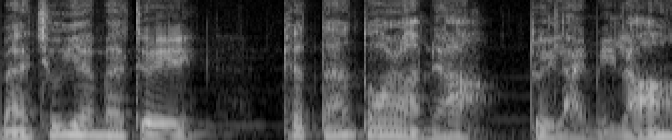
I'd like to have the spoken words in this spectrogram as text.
မန်ချူရဲ့မက်တွေဖြတ်တန်းသွားတာများတွေ့လိုက်မိလား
